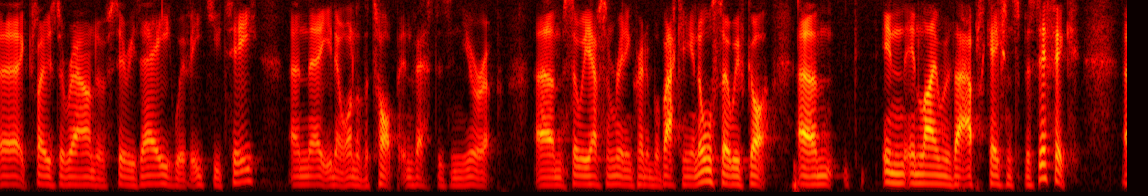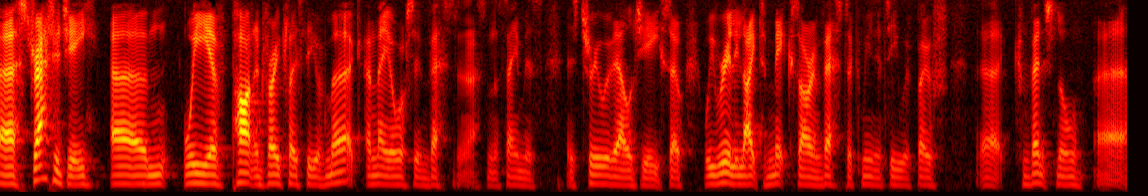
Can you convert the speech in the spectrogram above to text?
uh, closed a round of Series A with EQT, and they're you know one of the top investors in Europe. Um, so we have some really incredible backing, and also we've got um, in in line with that application specific uh, strategy, um, we have partnered very closely with Merck, and they also invested in us, and the same is, is true with LG. So we really like to mix our investor community with both uh, conventional uh,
